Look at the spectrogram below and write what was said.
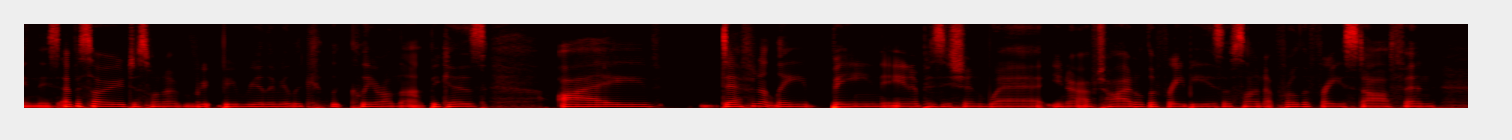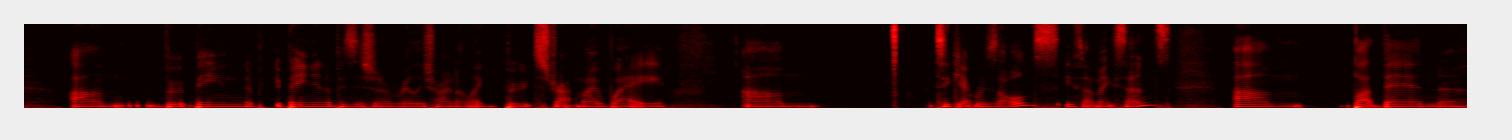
in this episode. Just want to re- be really really cl- clear on that because I've definitely been in a position where, you know, I've tried all the freebies, I've signed up for all the free stuff and um b- been been in a position of really trying to like bootstrap my way um to get results, if that makes sense. Um but then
